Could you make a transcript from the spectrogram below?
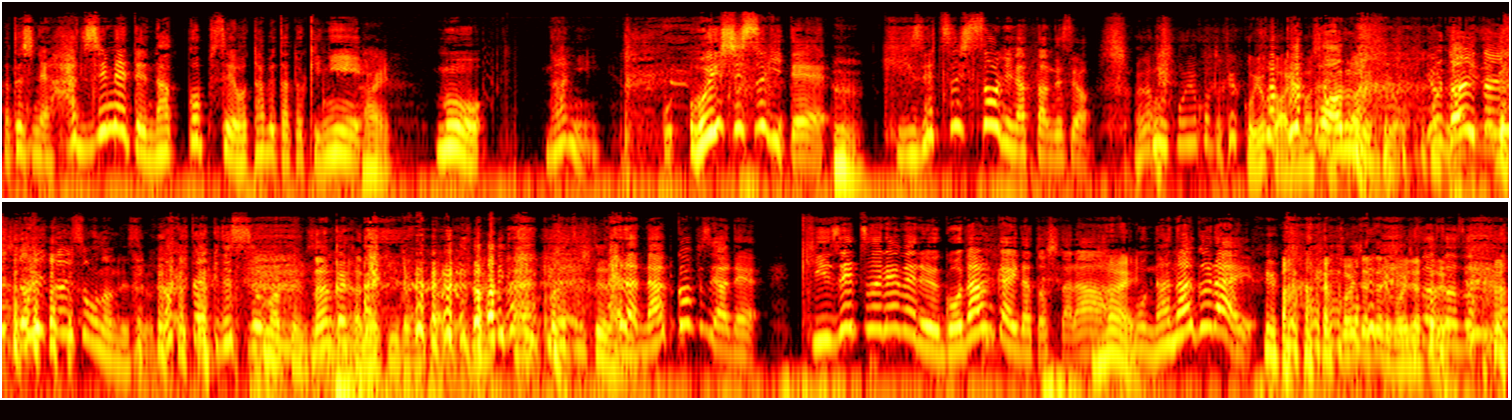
私ね初めてナッコプセを食べた時に、はい、もう何？お美味しすぎてうん、気絶しそうになったんですよ。なんかそういうこと結構よくあります結構あるんですよ。これ大体大体そうなんですよ。大体気絶しそうになってるんですよ何回かね聞いたことあるよね。大体気絶してるただナッコプセはね気絶レベル5段階だとしたら、はい。もう7ぐらい。超えちゃってる超えちゃってる。そうそうそう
